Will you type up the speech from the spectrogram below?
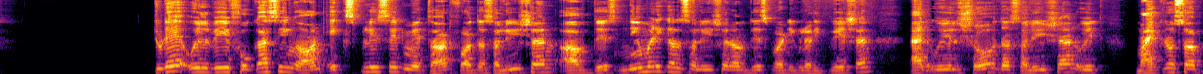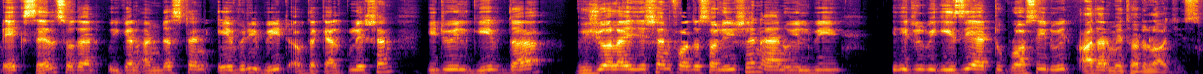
Today we'll be focusing on explicit method for the solution of this numerical solution of this particular equation and we will show the solution with Microsoft Excel so that we can understand every bit of the calculation. It will give the visualization for the solution and will be it will be easier to proceed with other methodologies.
